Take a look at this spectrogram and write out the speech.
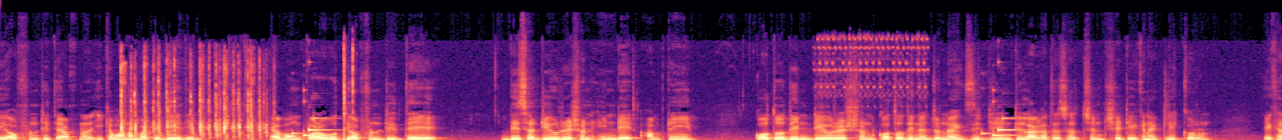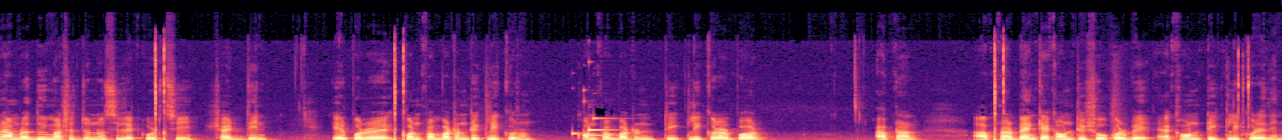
এই অপশনটিতে আপনার ইকামা নাম্বারটি দিয়ে দিন। এবং পরবর্তী অপশনটিতে ভিসা ডিউরেশন ইন্ডে আপনি কতদিন ডিউরেশন কত দিনের জন্য এক্সিডেন্টটি লাগাতে চাচ্ছেন সেটি এখানে ক্লিক করুন। এখানে আমরা দুই মাসের জন্য সিলেক্ট করছি, ষাট দিন। এরপরে কনফার্ম বাটনটি ক্লিক করুন। কনফার্ম বাটনটি ক্লিক করার পর আপনার আপনার ব্যাংক অ্যাকাউন্টটি শো করবে অ্যাকাউন্টটি ক্লিক করে দিন।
